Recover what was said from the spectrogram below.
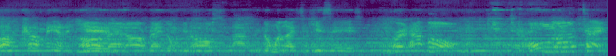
oh, come here, All No one likes to kiss ass. All right, hop on. And hold on tight.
